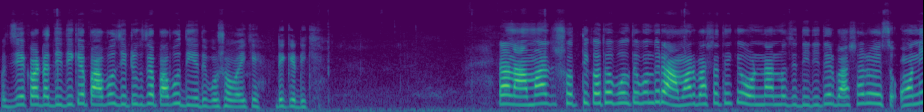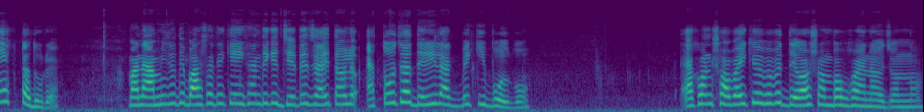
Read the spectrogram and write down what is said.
যে কটা দিদিকে পাবো, যেটুকু যা পাবো দিয়ে দিব সবাইকে, ডেকে ডেকে। কারণ আমার সত্যি কথা বলতে বন্ধুরা, আমার বাসা থেকে অন্যান্য যে দিদিদের বাসা রয়েছে অনেকটা দূরে। মানে আমি যদি বাসা থেকে এইখান থেকে যেতে যাই, তাহলে এত যা দেরি লাগবে, কি বলব? এখন সবাইকে ওইভাবে দেওয়া সম্ভব হয় না ওই জন্য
